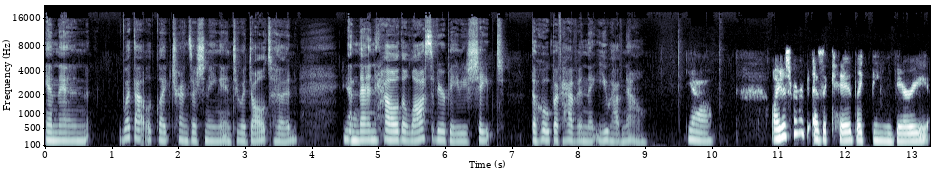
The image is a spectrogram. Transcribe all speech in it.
and then what that looked like transitioning into adulthood, Yeah. and then how the loss of your baby shaped the hope of heaven that you have now? Yeah. Well, I just remember as a kid, like being very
